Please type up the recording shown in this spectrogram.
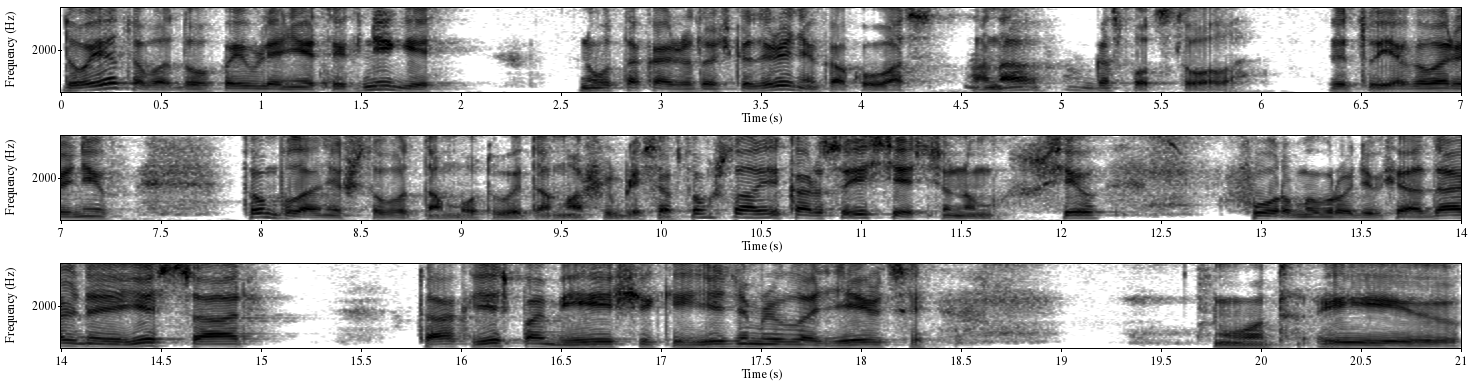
До этого, до появления этой книги, ну, вот такая же точка зрения, как у вас, она господствовала. Это я говорю не в том плане, что вот там вот вы там ошиблись, а в том, что кажется естественным. Все формы вроде феодальные, есть царь, так, есть помещики, есть землевладельцы. Вот. И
